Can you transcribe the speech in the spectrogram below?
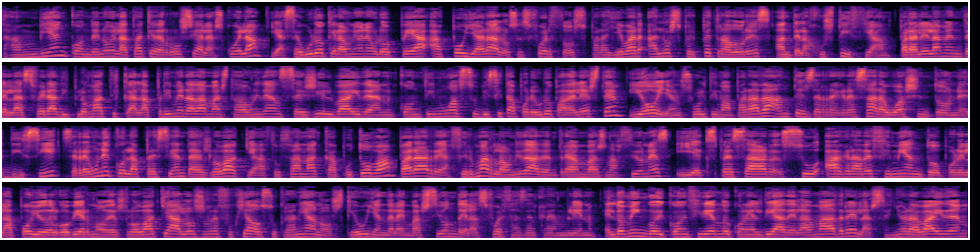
también condenó el ataque de Rusia a la escuela y aseguró que la Unión Europea apoyará los esfuerzos para llevar a los perpetradores ante la justicia. Paralelamente, en la esfera diplomática, la primera dama estadounidense Jill Biden continúa su visita por Europa del Este y hoy, en su última parada, antes de regresar a Washington, D.C., se reúne con la presidenta de Eslovaquia, Zuzana Kaputova, para reafirmar la unidad entre ambas naciones y expresar su agradecimiento por el apoyo del gobierno de Eslovaquia a los refugiados ucranianos que huyen de la invasión de las fuerzas del Kremlin. El domingo y coincidiendo con el Día de la Madre, la señora Biden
